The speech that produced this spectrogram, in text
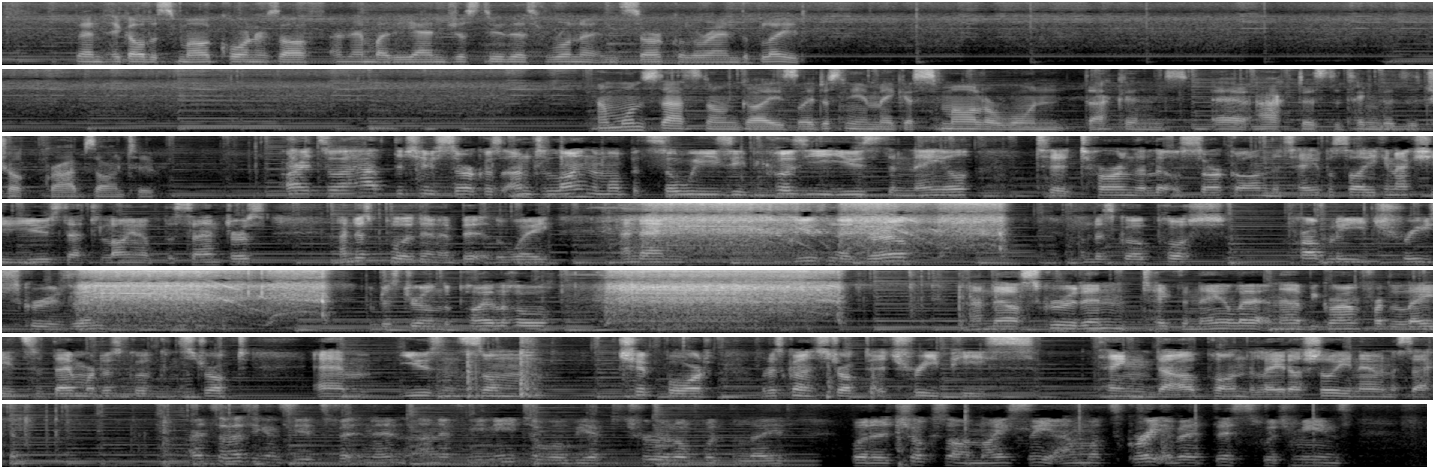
then take all the small corners off and then by the end just do this run it in circle around the blade. And once that's done guys, I just need to make a smaller one that can uh, act as the thing that the chuck grabs onto. Alright, so I have the two circles and to line them up it's so easy. Because you use the nail to turn the little circle on the table saw you can actually use that to line up the centers and just put it in a bit of the way. And then using a drill I'm just going to put probably three screws in. I'm just drilling the pilot hole. And I'll screw it in, take the nail out and that'll be grand for the lathe. So then we're just going to construct um, using some chipboard we're just going to construct a three piece thing that I'll put on the lathe. I'll show you now in a second. Alright, so as you can see it's fitting in and if we need to we'll be able to true it up with the lathe but it chucks on nicely and what's great about this which means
